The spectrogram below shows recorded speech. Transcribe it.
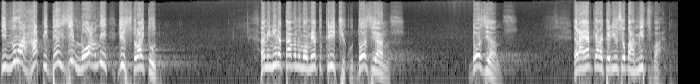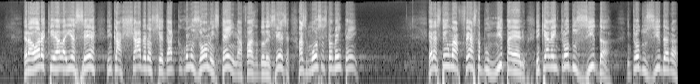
e numa rapidez enorme destrói tudo. A menina estava no momento crítico, 12 anos. 12 anos. Era a época que ela teria o seu bar mitzvah. Era a hora que ela ia ser encaixada na sociedade, como os homens têm na fase da adolescência, as moças também têm. Elas têm uma festa bonita, Hélio, em que ela é introduzida, introduzida na,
